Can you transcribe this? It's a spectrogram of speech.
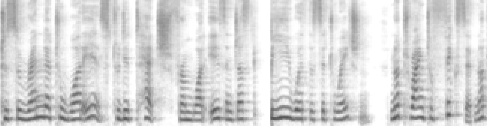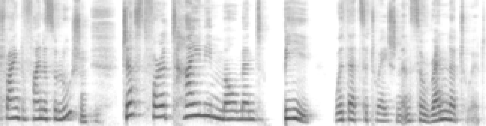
To surrender to what is, to detach from what is and just be with the situation, not trying to fix it, not trying to find a solution. Just for a tiny moment, be with that situation and surrender to it.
